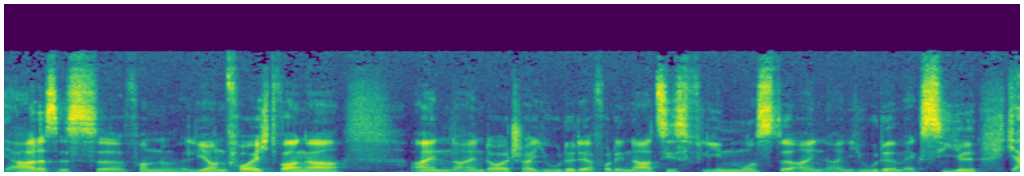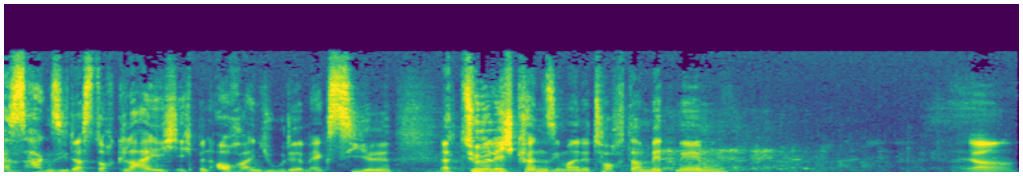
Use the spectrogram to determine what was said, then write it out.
Ja, das ist äh, von Leon Feuchtwanger, ein, ein deutscher Jude, der vor den Nazis fliehen musste, ein, ein Jude im Exil. Ja, sagen Sie das doch gleich, ich bin auch ein Jude im Exil. Natürlich können Sie meine Tochter mitnehmen. Ja.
